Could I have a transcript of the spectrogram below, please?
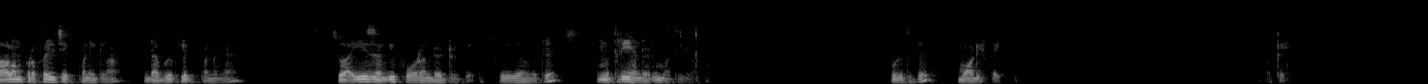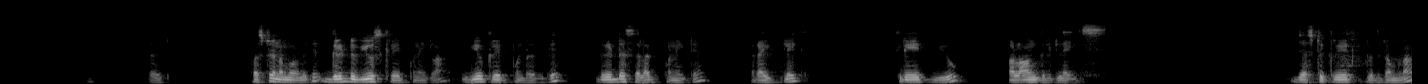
காலம் ப்ரொஃபைல் செக் பண்ணிக்கலாம். டபுள் கிளிக் பண்ணுங்கள் ஸோ ஐஎஸ்எம்பி ஃபோர் ஹண்ட்ரட் இருக்குது ஸோ இதை வந்துட்டு நம்ம த்ரீ ஹண்ட்ரட்னு மாற்றிக்கலாம் கொடுத்துட்டு மாடிஃபை ஃபஸ்ட்டு நம்ம வந்துட்டு கிரிட் வியூஸ் க்ரியேட் பண்ணிக்கலாம். வியூ க்ரியேட் பண்ணுறதுக்கு கிரிட்டை செலக்ட் பண்ணிவிட்டு right click create view along grid lines just create கொடுத்துட்டோம்னா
